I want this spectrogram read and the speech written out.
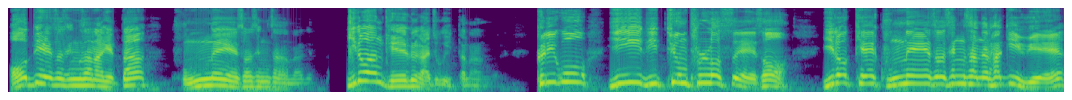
어디에서 생산하겠다? 국내에서 생산하겠다. 이러한 계획을 가지고 있다는. 그리고 이 리튬 플러스에서 이렇게 국내에서 생산을 하기 위해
